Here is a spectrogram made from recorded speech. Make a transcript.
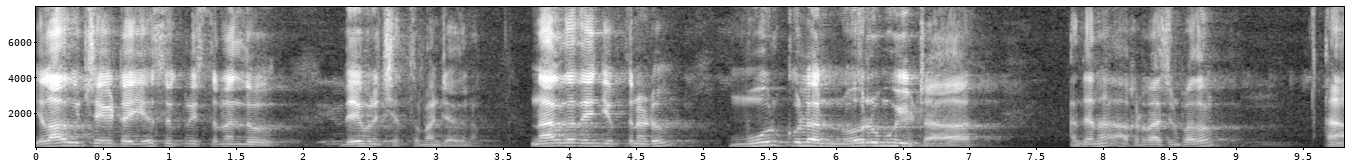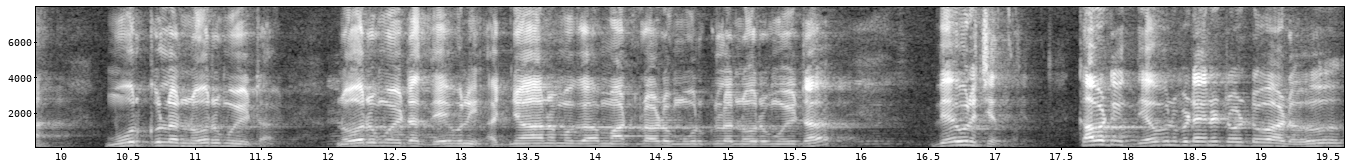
ఇలాగ చేయుట యేసుక్రీస్తునందు దేవుని చిత్తం అని చదివినాం. నాలుగోది ఏం చెప్తున్నాడు? మూర్ఖుల నోరు అంతేనా? అక్కడ రాసిన పదం? మూర్ఖుల నోరు నోరుముయిట నోరు దేవుని అజ్ఞానముగా మాట్లాడు మూర్ఖుల నోరు దేవుని చిత్తం. కాబట్టి దేవుని బిడైనటువంటి వాడు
